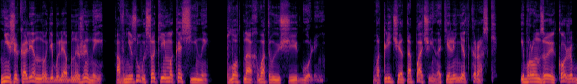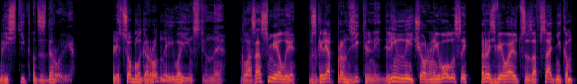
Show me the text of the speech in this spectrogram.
Ниже колен ноги были обнажены, а внизу высокие мокасины, плотно охватывающие голень. В отличие от апачей, на теле нет краски, и бронзовая кожа блестит от здоровья. Лицо благородное и воинственное, глаза смелые, взгляд пронзительный, длинные черные волосы развиваются за всадником,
